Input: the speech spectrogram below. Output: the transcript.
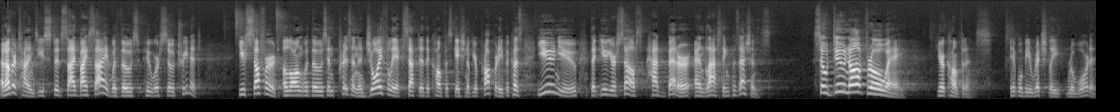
At other times, you stood side by side with those who were so treated. You suffered along with those in prison and joyfully accepted the confiscation of your property because you knew that you yourselves had better and lasting possessions. So do not throw away your confidence, it will be richly rewarded.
